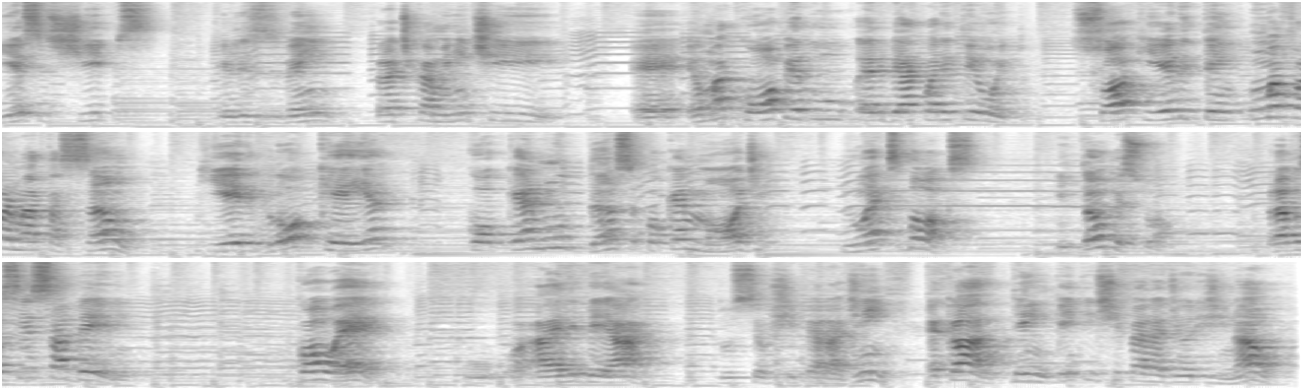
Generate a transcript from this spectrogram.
E esses chips eles vêm praticamente é, é uma cópia do LBA48 só que ele tem uma formatação que ele bloqueia qualquer mudança, qualquer mod no Xbox. Então pessoal para vocês saberem qual é a LBA do seu chip Aladdin, é claro, tem quem tem chip Aladdin original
